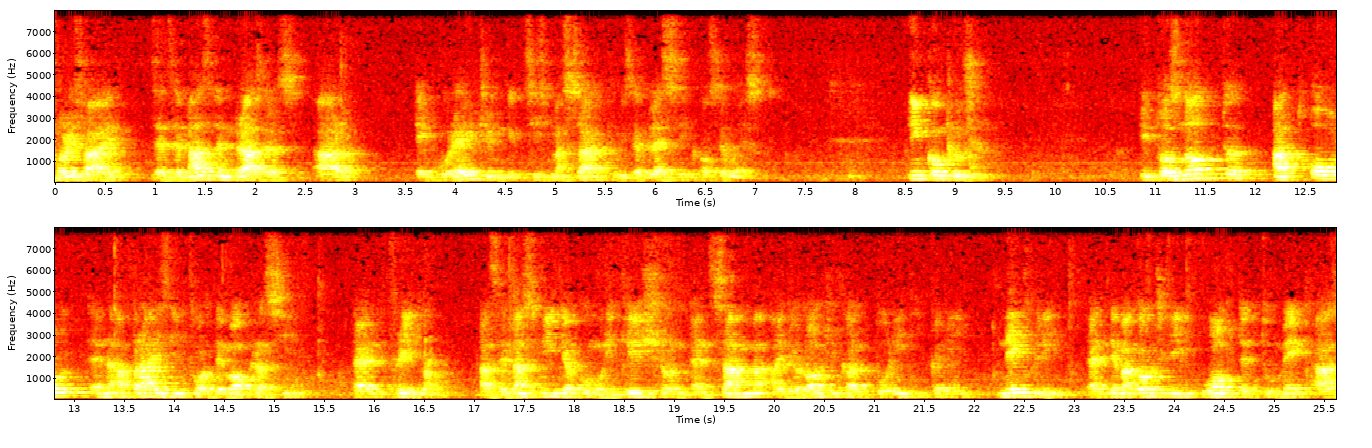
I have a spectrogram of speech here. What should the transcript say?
horrified, that the Muslim brothers are encouraging this massacre with the blessing of the West. In conclusion, was not at all an uprising for democracy and freedom, as the mass media communication and some ideological, politically, naively, and demagogically wanted to make us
